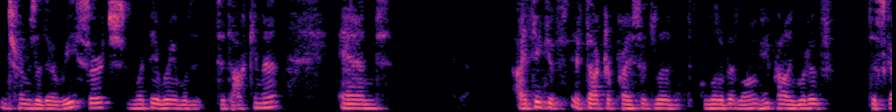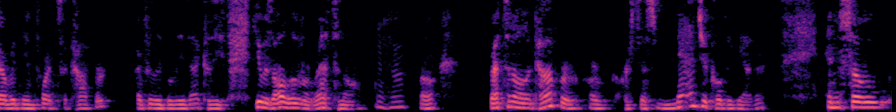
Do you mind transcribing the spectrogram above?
in terms of their research and what they were able to, to, document. And I think if, if Dr. Price had lived a little bit longer, he probably would have discovered the importance of copper. I really believe that because he he was all over retinol. Mm-hmm. Well, retinol and copper are, are just magical together. And so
